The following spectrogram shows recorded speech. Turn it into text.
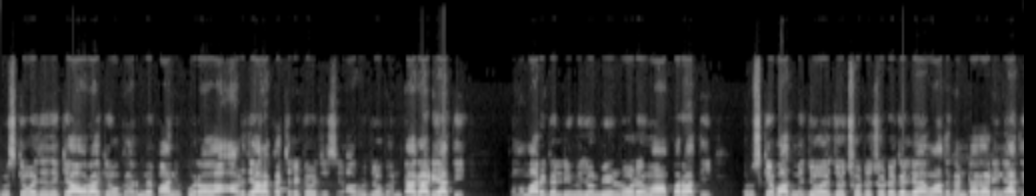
तो उसके वजह से क्या हो रहा है कि वो घर में पानी पूरा अड़ जा रहा कचरे की वजह से, और वो जो घंटा गाड़ी आती तो हमारे गली में जो मेन रोड है, वहाँ पर आती। और उसके बाद में जो है, जो छोटे छोटे गलियाँ हैं, वहाँ तो घंटा गाड़ी नहीं आती।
